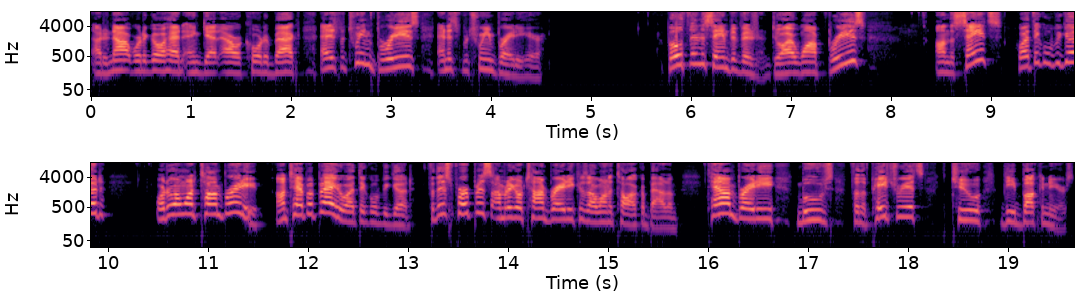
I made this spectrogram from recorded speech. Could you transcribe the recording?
I do not. We're going to go ahead and get our quarterback, and it's between Brees and it's between Brady here. Both in the same division. Do I want Brees on the Saints, who I think will be good? Or do I want Tom Brady on Tampa Bay, who I think will be good? For this purpose, I'm going to go Tom Brady because I want to talk about him. Tom Brady moves from the Patriots to the Buccaneers,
